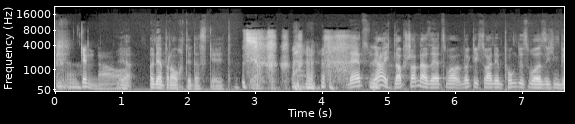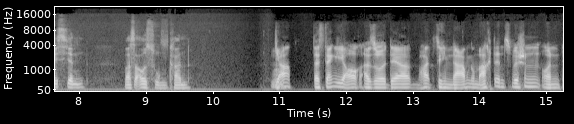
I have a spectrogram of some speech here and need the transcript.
Ja. Genau. Ja. Und er brauchte das Geld. Ja, jetzt, ja ich glaube schon, dass er jetzt mal wirklich so an dem Punkt ist, wo er sich ein bisschen was aussuchen kann. Ja, das denke ich auch. Also der hat sich einen Namen gemacht inzwischen und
